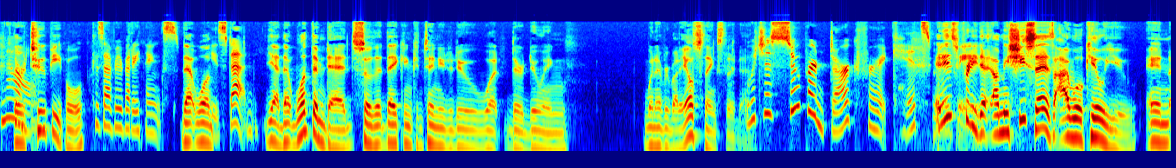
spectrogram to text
There are two people Because everybody thinks That one- he's dead. Yeah, that want them dead so that they can continue to do what they're doing when everybody else thinks they're dead. Which is super dark for a kid's it movie. is pretty. I mean, she says, I will kill you. And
